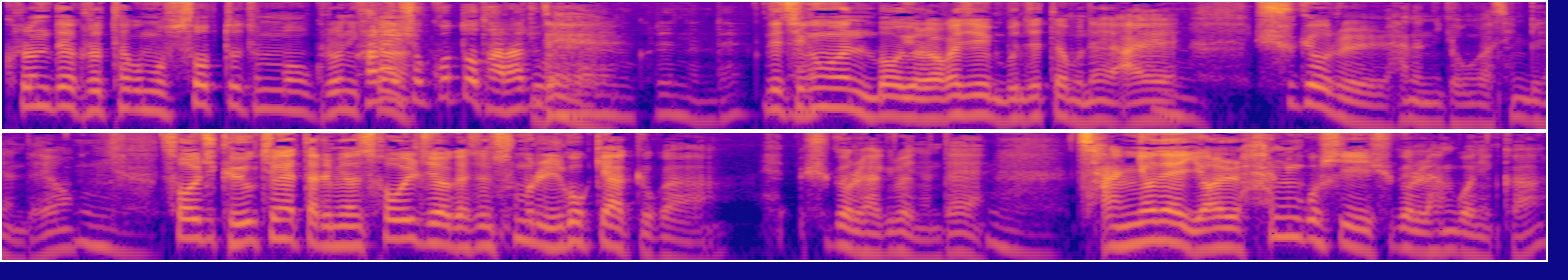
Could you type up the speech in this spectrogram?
그런데 그렇다고 뭐 수업도 좀 뭐 그러니까. 카네이션 꽃도 달아주고 네. 그랬는데. 근데 지금은 뭐 여러 가지 문제 때문에 아예 음. 휴교를 하는 경우가 생기는데요. 음. 서울시 교육청에 따르면 서울 지역에서는 27개 학교가 휴교를 하기로 했는데 음. 작년에 11곳이 휴교를 한 거니까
